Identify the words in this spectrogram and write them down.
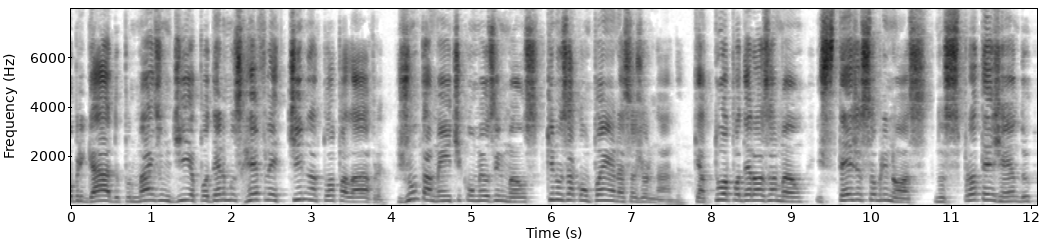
Obrigado por mais um dia podermos refletir na tua palavra, juntamente com meus irmãos que nos acompanham nessa jornada. Que a tua poderosa mão esteja sobre nós, nos protegendo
